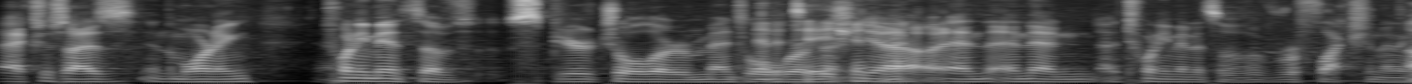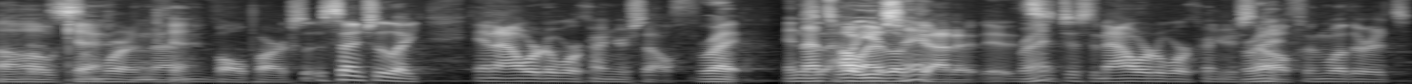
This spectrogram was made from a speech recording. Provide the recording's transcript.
exercise in the morning, 20 minutes of spiritual or mental Meditation, work, yeah, right. and and then uh, 20 minutes of reflection. I think Oh, okay, somewhere in okay. that ballpark. So essentially, like an hour to work on yourself. Right. And that's how I saying. at it. It's Right. just an hour to work on yourself, and whether it's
